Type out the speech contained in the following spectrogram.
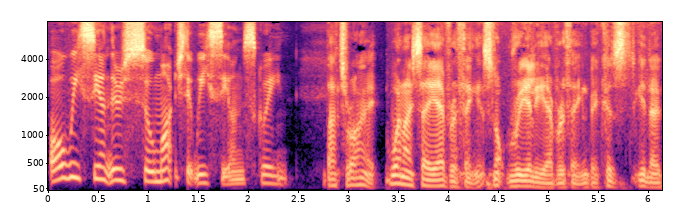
all we see on there's so much that we see on screen. That's right. When I say everything, it's not really everything because, you know,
